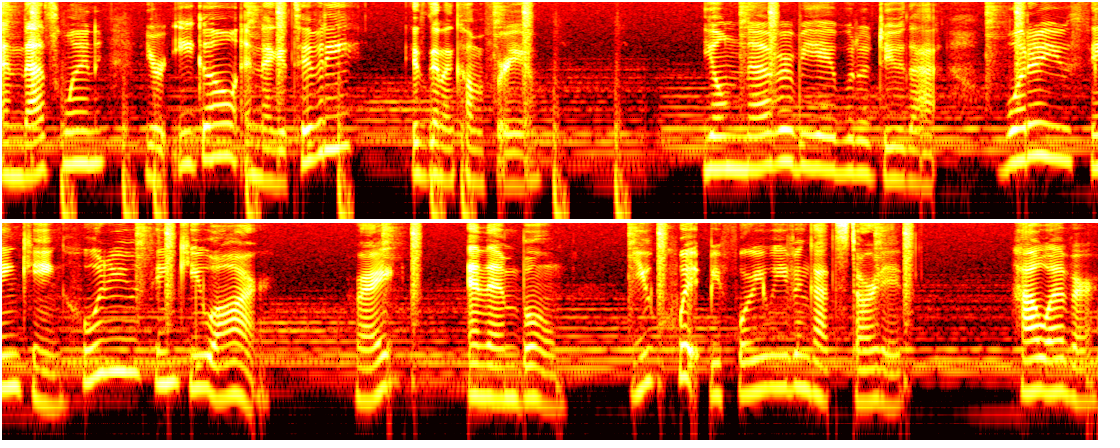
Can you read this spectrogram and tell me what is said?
And that's when your ego and negativity is to come for you. You'll never be able to do that. What are you thinking? Who do you think you are? Right? And then boom, you quit before you even got started. However,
